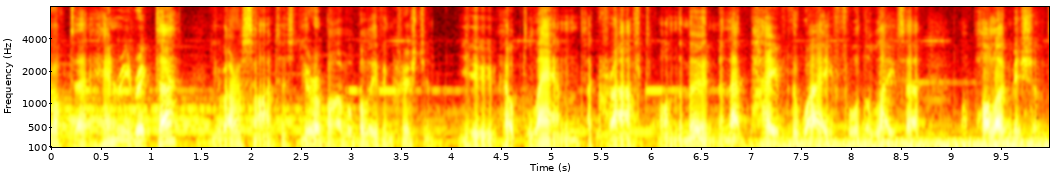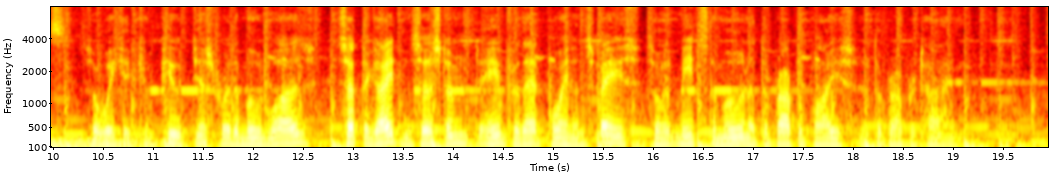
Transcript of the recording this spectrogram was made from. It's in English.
Dr. Henry Richter. You are a scientist, you're a Bible believing Christian. You helped land a craft on the moon, and that paved the way for the later Apollo missions. So we could compute just where the moon was, set the guidance system to aim for that point in space so it meets the moon at the proper place at the proper time.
